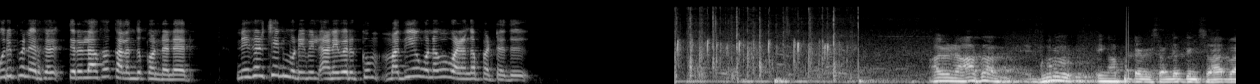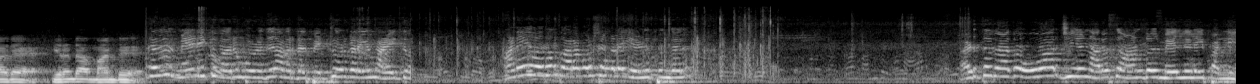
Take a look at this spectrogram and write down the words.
உறுப்பினர்கள் திரளாக கலந்து கொண்டனர். நிகழ்ச்சியின் முடிவில் அனைவருக்கும் மதிய உணவு வழங்கப்பட்டது. அவருடைய ஆசான் குரு எங்க அப்பா கூட்டுறவு சங்கத்தின் சார்பாக இரண்டாம் ஆண்டு அவர்கள் மேடைக்கு வரும்பொழுது அவர்கள் பெற்றோர்களையும் அழைத்து அனைவரும் கரகோஷங்களை எழுப்புங்கள். அடுத்ததாக ஓஆர்ஜிஎன் அரசு ஆண்கள் மேல்நிலை பள்ளி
